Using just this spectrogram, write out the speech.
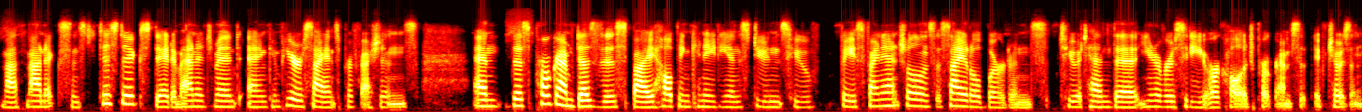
mathematics and statistics, data management, and computer science professions. And this program does this by helping Canadian students who face financial and societal burdens to attend the university or college programs that they've chosen.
